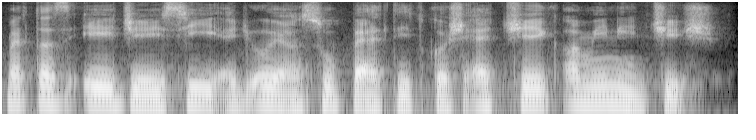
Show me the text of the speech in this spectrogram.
mert az AJC egy olyan szupertitkos egység, ami nincs is.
